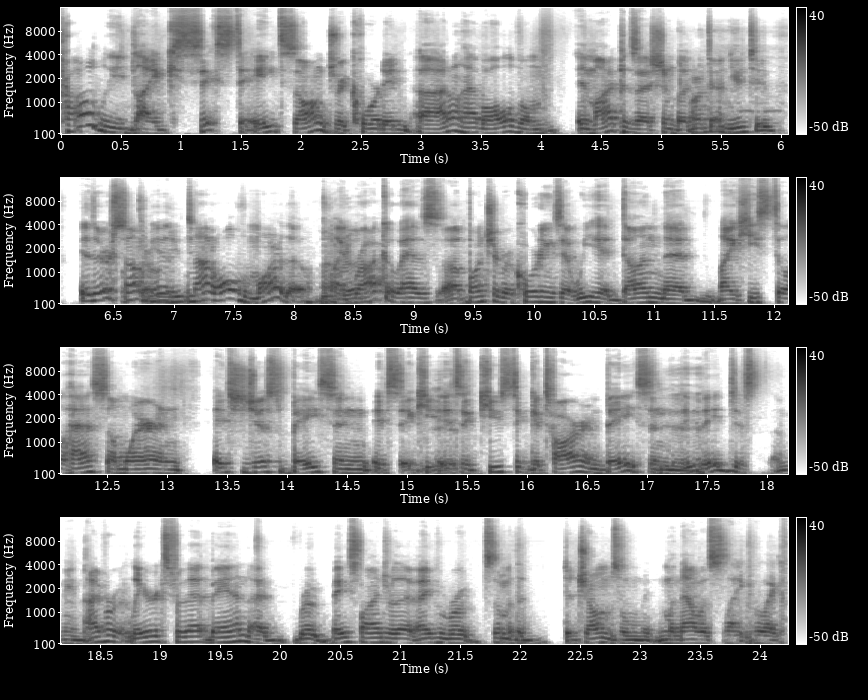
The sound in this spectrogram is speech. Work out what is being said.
probably like six to eight songs recorded uh, i don't have all of them in my possession but Aren't they on YouTube? there's some yeah, YouTube. not all of them are though Oh, like really? rocco has a bunch of recordings that we had done that like he still has somewhere and it's just bass and it's acu- it's acoustic guitar and bass and they, they just i mean i wrote lyrics for that band i wrote bass lines for that i even wrote some of the, the drums when when that was like like a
